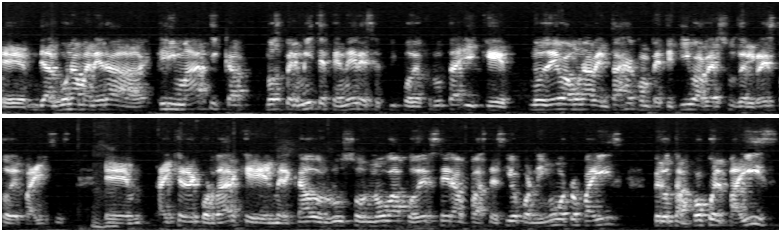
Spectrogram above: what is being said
eh, de alguna manera climática, nos permite tener ese tipo de fruta y que nos lleva a una ventaja competitiva versus el resto de países. Eh, hay que recordar que el mercado ruso no va a poder ser abastecido por ningún otro país, pero tampoco el país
